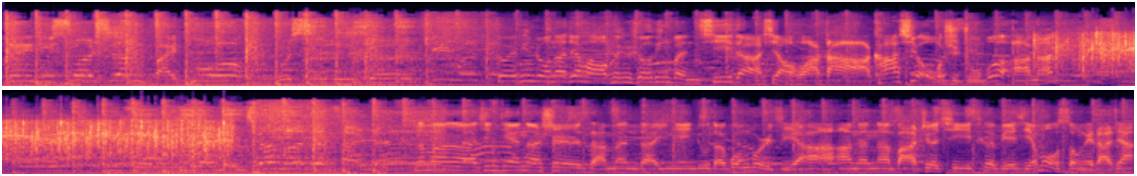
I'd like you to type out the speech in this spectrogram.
对你说声拜托，我是个寂寞的。各位听众，大家好，欢迎收听本期的笑话大咖秀，我是主播阿南。那么呢，今天呢是咱们的一年一度的光棍节啊，阿南呢把这期特别节目送给大家。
